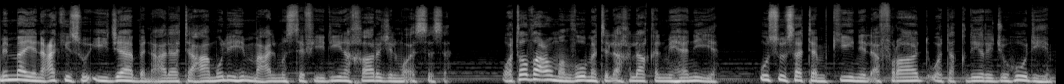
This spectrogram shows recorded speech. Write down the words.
مما ينعكس ايجابا على تعاملهم مع المستفيدين خارج المؤسسة. وتضع منظومة الأخلاق المهنية أسس تمكين الأفراد وتقدير جهودهم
